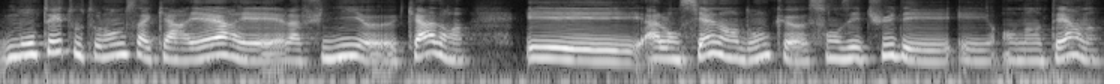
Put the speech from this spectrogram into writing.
monté tout au long de sa carrière et elle a fini euh, cadre et à l'ancienne, hein, donc sans études et, en interne.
